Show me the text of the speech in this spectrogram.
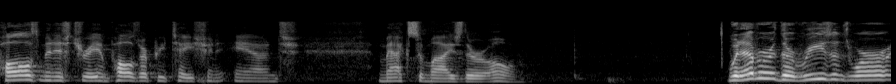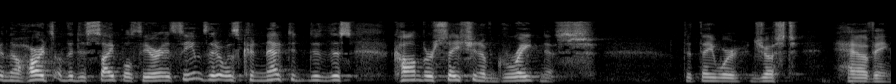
Paul's ministry and Paul's reputation and maximize their own. Whatever the reasons were in the hearts of the disciples here, it seems that it was connected to this conversation of greatness that they were just having.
